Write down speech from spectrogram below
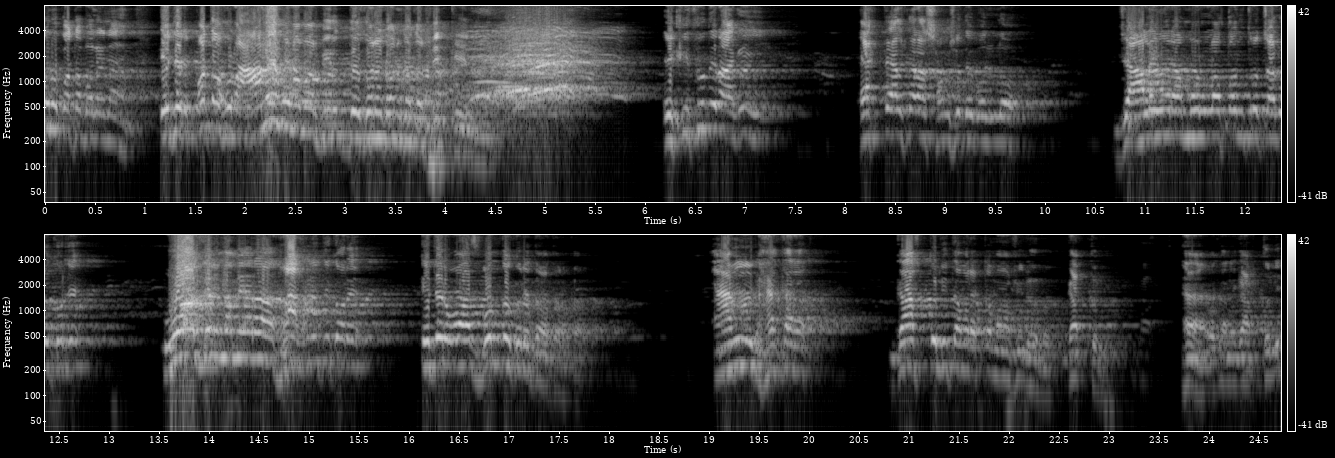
কোনো কথা বলে না। এদের কথা হলো আলেম আমার বিরুদ্ধে জোরে কথা কিনা। এই কিছুদিন আগেই এক আলতারা সংসদে বলল যে আলেমেরা মোল্লাতন্ত্র চালু করে, ওয়াজের নামে এরা রাজনীতি করে, এদের ওয়াজ বন্ধ করে দেওয়া দরকার। আমি ঢাকার গাবতলিতে আমার একটা মাহফিল হলো, গাবতলি। হ্যাঁ ওখানে গাবতলি।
